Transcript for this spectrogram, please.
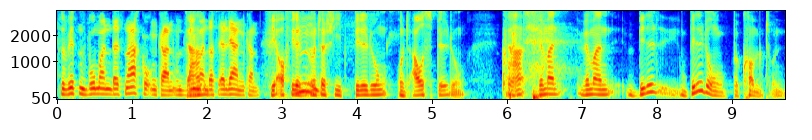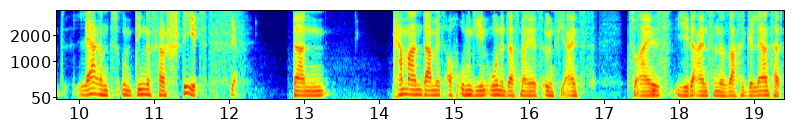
zu wissen, wo man das nachgucken kann und da wie man das erlernen kann. Hier auch wieder hm. den Unterschied Bildung und Ausbildung. Korrekt. Ja, wenn man, wenn man Bild, Bildung bekommt und lernt und Dinge versteht, ja. dann kann man damit auch umgehen, ohne dass man jetzt irgendwie eins zu eins jede einzelne Sache gelernt hat.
